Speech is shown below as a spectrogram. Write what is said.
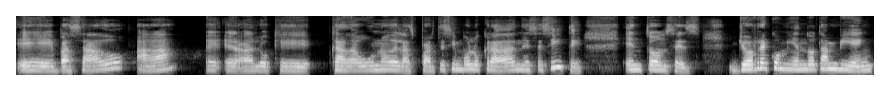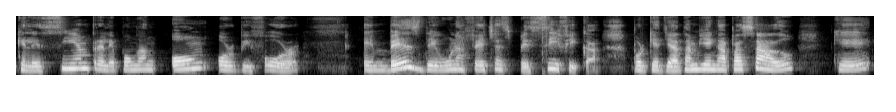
Eh, basado a, eh, eh, a lo que cada una de las partes involucradas necesite. Entonces, yo recomiendo también que le, siempre le pongan on or before en vez de una fecha específica, porque ya también ha pasado que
